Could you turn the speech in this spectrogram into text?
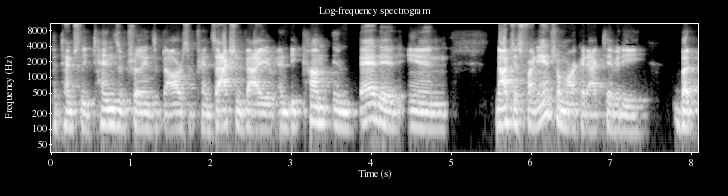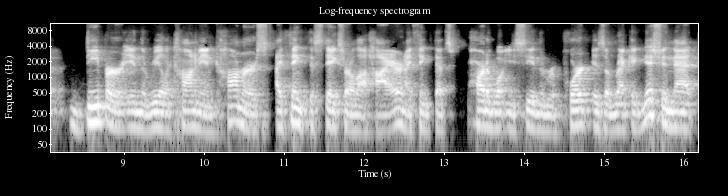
potentially tens of trillions of dollars of transaction value and become embedded in not just financial market activity, but deeper in the real economy and commerce, I think the stakes are a lot higher. And I think that's part of what you see in the report is a recognition that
